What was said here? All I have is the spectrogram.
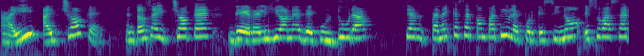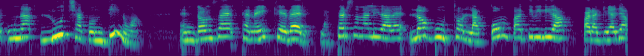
ahí hay choques. Entonces hay choques de religiones, de cultura. Tenéis que ser compatibles porque si no, eso va a ser una lucha continua. Entonces tenéis que ver las personalidades, los gustos, la compatibilidad para que haya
